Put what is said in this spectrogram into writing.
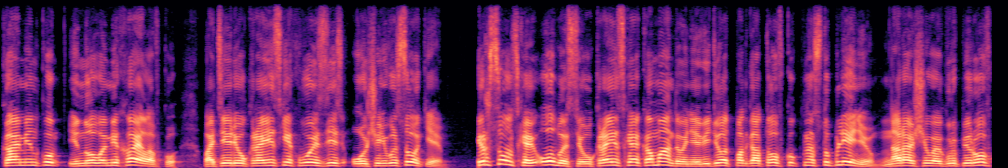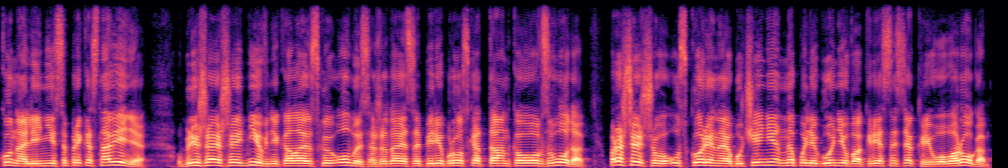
Каменку и Новомихайловку. Потери украинских войск здесь очень высокие. В Херсонской области украинское командование ведет подготовку к наступлению, наращивая группировку на линии соприкосновения. В ближайшие дни в Николаевскую область ожидается переброска танкового взвода, прошедшего ускоренное обучение на полигоне в окрестностях Кривого Рога.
